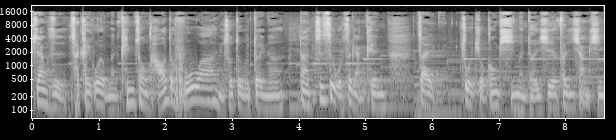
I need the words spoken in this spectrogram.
这样子才可以为我们听众好好的服务啊！你说对不对呢？那这是我这两天在做九宫奇门的一些分享心。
